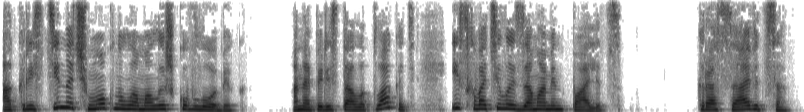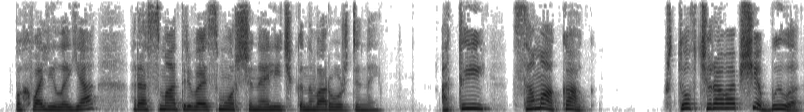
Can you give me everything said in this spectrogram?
а Кристина чмокнула малышку в лобик. Она перестала плакать и схватилась за мамин палец. «Красавица!» — похвалила я, рассматривая сморщенное личико новорожденной. «А ты сама как? Что вчера вообще было?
